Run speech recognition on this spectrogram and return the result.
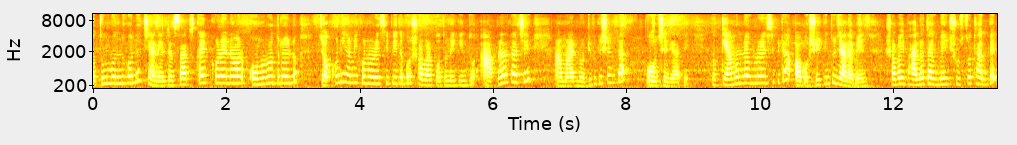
নতুন বন্ধু হলে চ্যানেলটা সাবস্ক্রাইব করে নেওয়ার অনুরোধ রইল। যখনই আমি কোনো রেসিপি দেবো, সবার প্রথমে কিন্তু আপনার কাছে আমার নোটিফিকেশানটা পৌঁছে যাবে। তো কেমন লাগল রেসিপিটা অবশ্যই কিন্তু জানাবেন। সবাই ভালো থাকবেন, সুস্থ থাকবেন।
